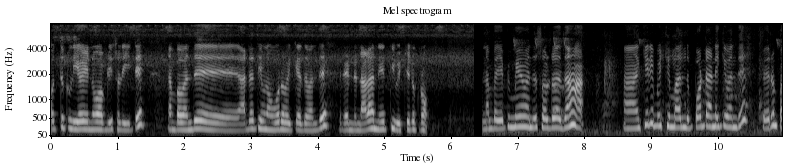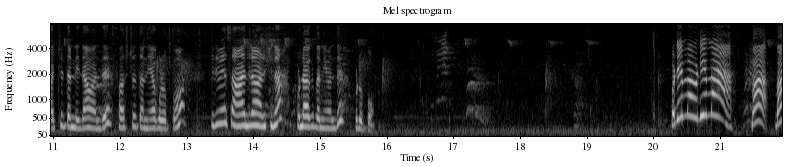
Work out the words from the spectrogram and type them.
ஒத்துக்கலையோ என்னோ அப்படின்னு சொல்லிட்டு நம்ம வந்து அடை தீவனம் ஊற வைக்கிறது வந்து ரெண்டு நாளாக நிறுத்தி வச்சுருக்குறோம். நம்ம எப்பயுமே வந்து சொல்கிறது தான் கிரிபூச்சி மருந்து போட்ட அன்னைக்கு வந்து வெறும் பச்சை தண்ணி தான் வந்து ஃபஸ்ட்டு தண்ணியாக கொடுப்போம். இதுவே சாயந்தரம் ஆனிச்சுன்னா புண்ணாக்கு தண்ணி வந்து கொடுப்போம். ஒடியம்மா ஒடியம்மா பா பா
